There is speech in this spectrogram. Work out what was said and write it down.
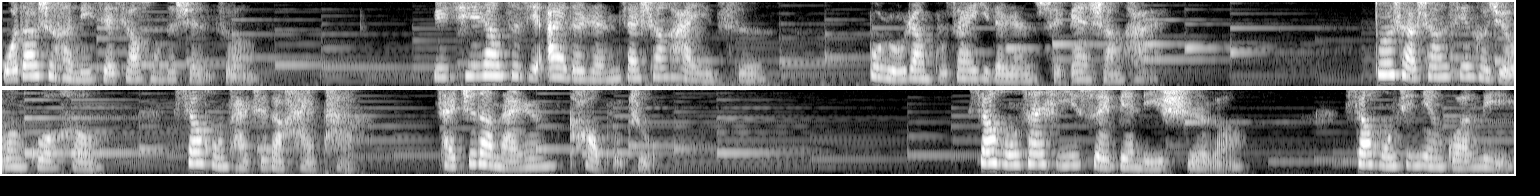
我倒是很理解萧红的选择。与其让自己爱的人再伤害一次，不如让不在意的人随便伤害。多少伤心和绝望过后，萧红才知道害怕，才知道男人靠不住。萧红三十一岁便离世了。萧红纪念馆里，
